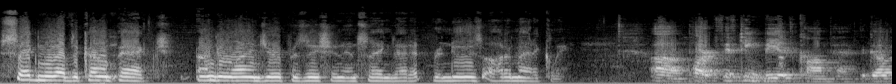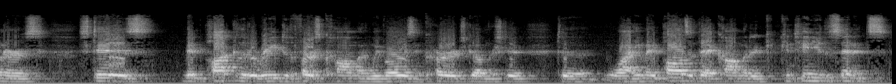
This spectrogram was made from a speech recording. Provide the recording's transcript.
segment of the compact underlines your position in saying that it renews automatically? Uh, part 15B of the compact. The governor's Stitt has been popular to read to the first comma, and we've always encouraged Governor Stitt to, while he may pause at that comma, to continue the sentence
